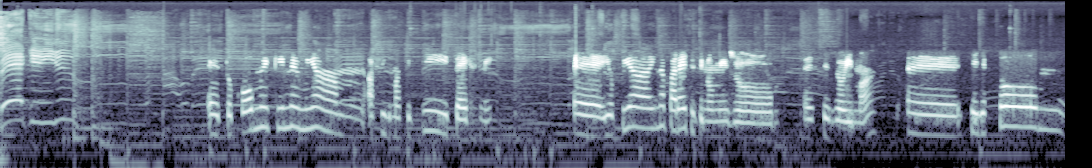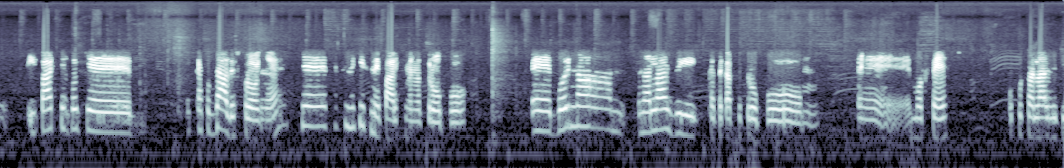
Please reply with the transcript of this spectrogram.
begging you. Ε, το κόμικ είναι μια μ, αφηγηματική τέχνη ε, η οποία είναι απαραίτητη νομίζω ε, στη ζωή μας ε, και γι' αυτό μ, υπάρχει εδώ και εκατοντάδες χρόνια και θα συνεχίσει να υπάρχει με έναν τρόπο. Ε, μπορεί να, να αλλάζει κατά κάποιο τρόπο ε, μορφές όπως αλλάζει τη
